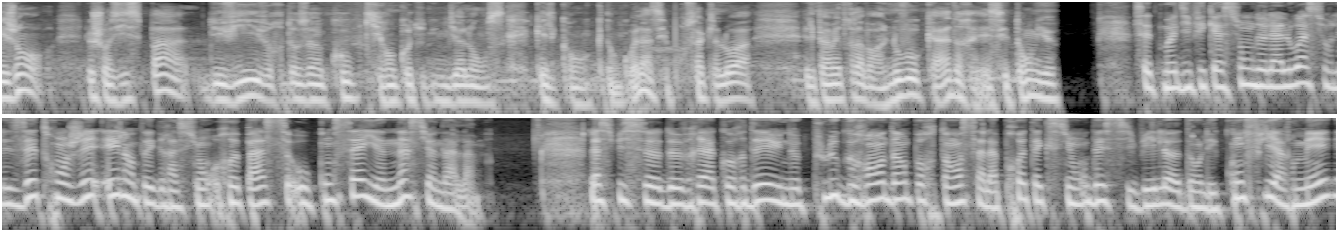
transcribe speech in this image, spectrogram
les gens ne choisissent pas de vivre dans un couple qui rencontre une violence quelconque. Donc voilà, c'est pour ça que la loi, elle permettra d'avoir un nouveau cadre et c'est tant mieux. Cette modification de la loi sur les étrangers et l'intégration repasse au Conseil national. La Suisse devrait accorder une plus grande importance à la protection des civils dans les conflits armés.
